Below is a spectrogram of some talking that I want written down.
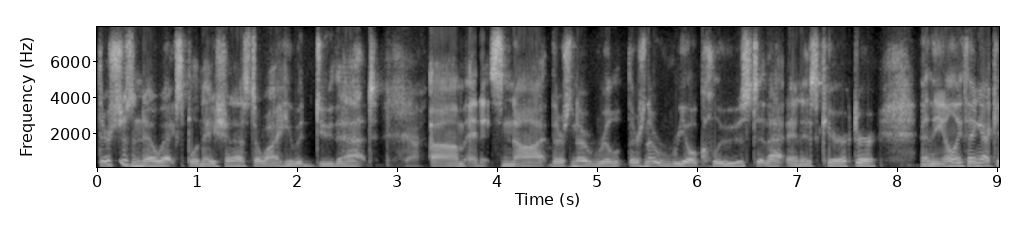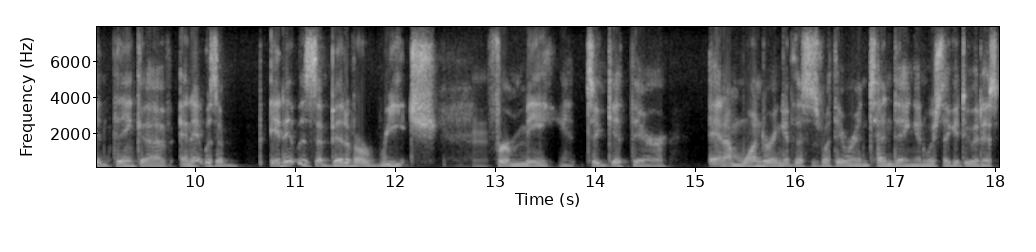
there's just no explanation as to why he would do that. Yeah. Um, and it's not there's no real there's no real clues to that in his character. And the only thing I can think of, and it was a it, it was a bit of a reach mm-hmm. for me to get there. And I'm wondering if this is what they were intending and wish they could do it is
